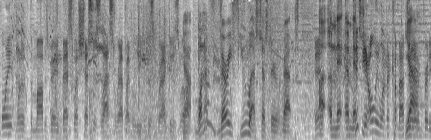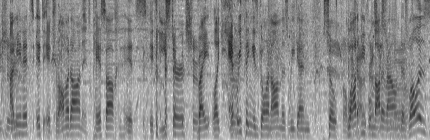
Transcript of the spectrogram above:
point. One of the mob's very best. Westchester's last rep, I believe, in this bracket as well. Yeah, one of very few Westchester reps Yeah. a, mi- a I think the only one to come out Yeah, today, I'm pretty sure. I mean, it's it's it's Ramadan, it's Pesach, it's it's Easter, It's true. right? Like It's true. everything is going on this weekend. So Oh a lot of people not around, tomorrow. as well as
